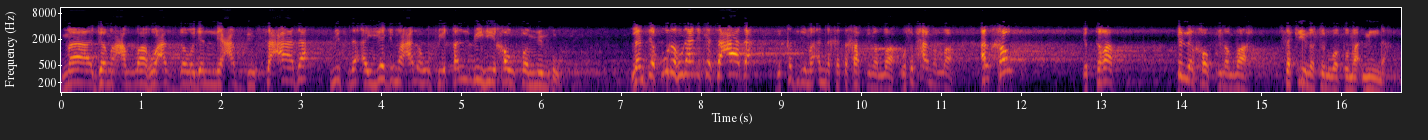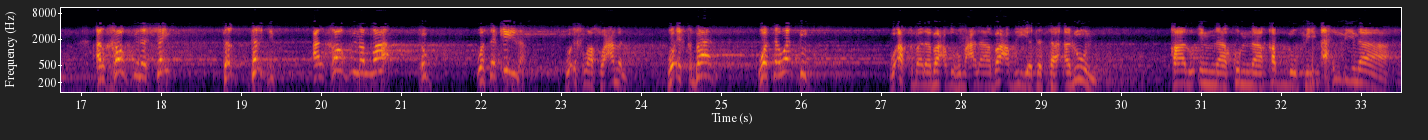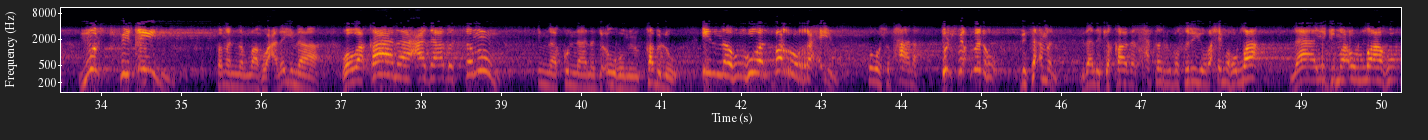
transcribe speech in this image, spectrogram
ما جمع الله عز وجل لعبد سعادة مثل أن يجمع له في قلبه خوفا منه. لن تكون هنالك سعادة بقدر ما أنك تخاف من الله. وسبحان الله. الخوف اضطراب. إلا الخوف من الله سكينة وطمأنينة. الخوف من الشيء ترجف. الخوف من الله حب وسكينة وإخلاص عمل وإقبال وتودد. وأقبل بعضهم على بعض يتساءلون. قالوا إنا كنا قبل في أهلنا مشفقين. فمن الله علينا ووقانا عذاب السموم. إنا كنا ندعوه من قبل. إنه هو البر الرحيم. هو سبحانه تشفق منه لتأمن. لذلك قال الحسن البصري رحمه الله لا يجمع الله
